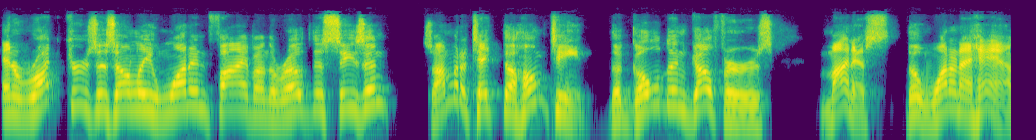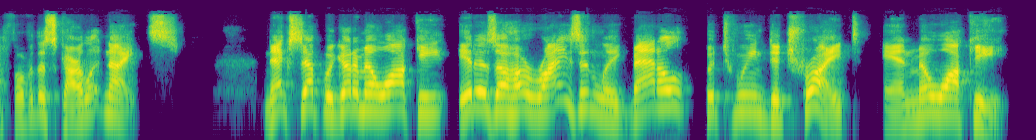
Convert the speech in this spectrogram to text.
And Rutgers is only one and five on the road this season. So I'm going to take the home team, the Golden Gophers, minus the one and a half over the Scarlet Knights. Next up, we go to Milwaukee. It is a Horizon League battle between Detroit and Milwaukee.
